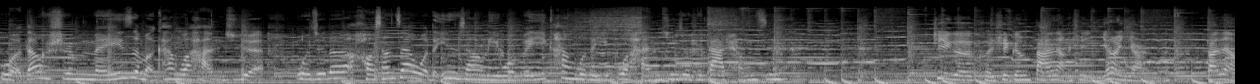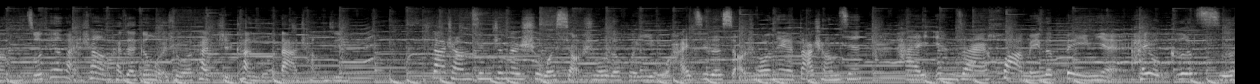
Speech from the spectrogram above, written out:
我倒是没怎么看过韩剧，我觉得好像在我的印象里，我唯一看过的一部韩剧就是《大长今》。这个可是跟八两是一样一样的。八两昨天晚上还在跟我说，他只看过《大长今》。大长今真的是我小时候的回忆，我还记得小时候那个大长今还印在画眉的背面，还有歌词。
